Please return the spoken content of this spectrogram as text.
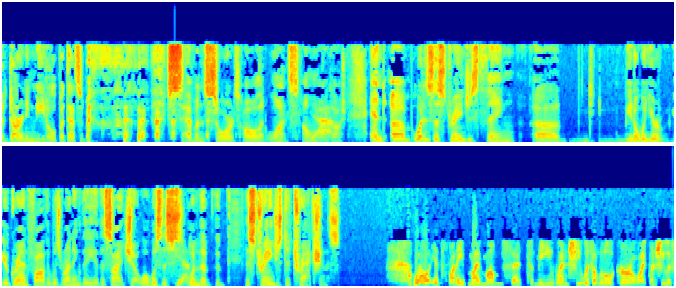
a darning needle, but that's about seven swords all at once. Oh yeah. my gosh! And um, what is the strangest thing uh, you know, when your your grandfather was running the the sideshow, what was the yes. one of the, the the strangest attractions? Well, it's funny. My mom said to me when she was a little girl, like when she was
